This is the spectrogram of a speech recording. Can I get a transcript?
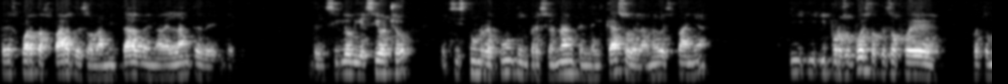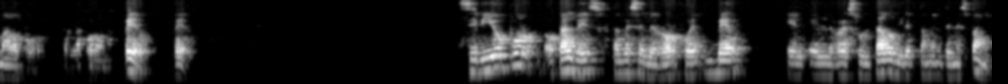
tres cuartas partes o la mitad en adelante del siglo XVIII, existe un repunte impresionante en el caso de la Nueva España y, por supuesto que eso fue, fue tomado por, por la corona. Pero, pero, se vio por, o tal vez, tal vez el error fue ver el, el resultado directamente en España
